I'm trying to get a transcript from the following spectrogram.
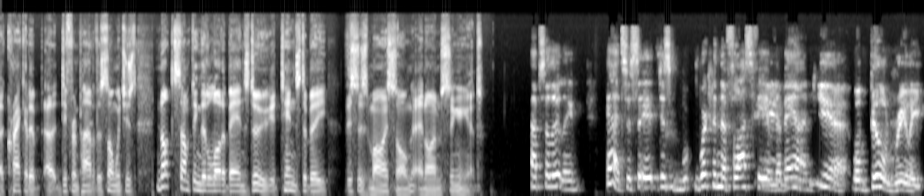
a crack at a, a different part of the song, which is not something that a lot of bands do. It tends to be this is my song and I'm singing it. Absolutely, yeah. It's just it just worked in the philosophy of the band. Yeah. Well, Bill really,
